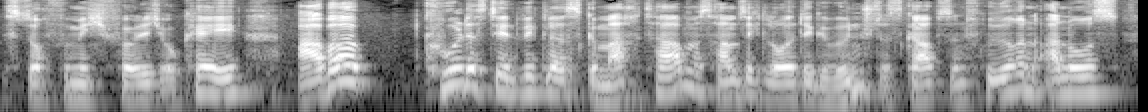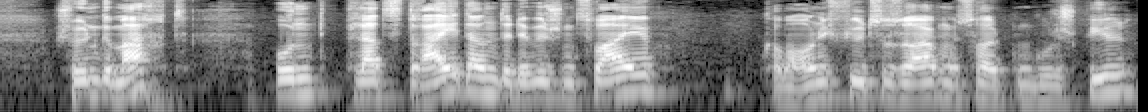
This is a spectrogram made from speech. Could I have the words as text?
Ist doch für mich völlig okay. Aber cool, dass die Entwickler es gemacht haben. Es haben sich Leute gewünscht. Es gab es in früheren Annos. Schön gemacht. Und Platz 3 dann The Division 2. Kann man auch nicht viel zu sagen. Ist halt ein gutes Spiel.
